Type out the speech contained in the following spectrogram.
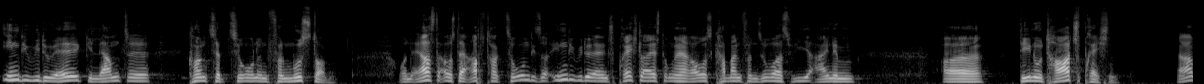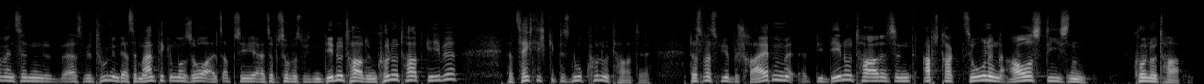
individuell gelernte Konzeptionen von Mustern. Und erst aus der Abstraktion dieser individuellen Sprechleistung heraus kann man von sowas wie einem äh, Denotat sprechen. Ja, wenn's in, also wir tun in der Semantik immer so, als ob es als ob sowas wie ein Denotat und ein Konnotat gäbe. Tatsächlich gibt es nur Konnotate. Das, was wir beschreiben, die Denotate sind Abstraktionen aus diesen Konnotaten.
